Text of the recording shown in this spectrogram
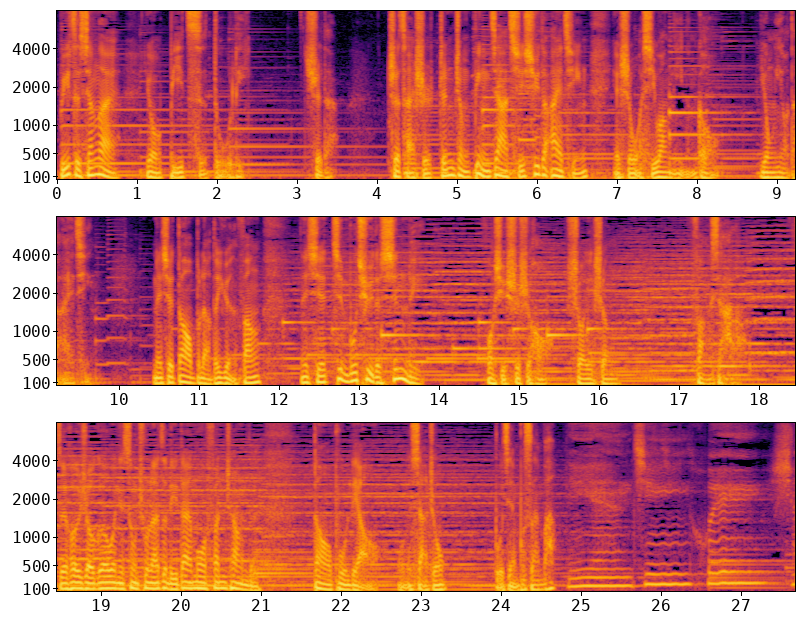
彼此相爱又彼此独立。是的，这才是真正并驾齐驱的爱情，也是我希望你能够拥有的爱情。那些到不了的远方，那些进不去的心里，或许是时候说一声放下了。最后一首歌为你送出，来自李代沫翻唱的《到不了》。我们下周不见不散吧。你眼睛会笑，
